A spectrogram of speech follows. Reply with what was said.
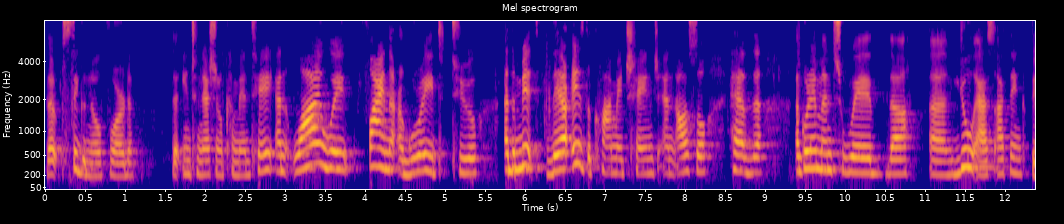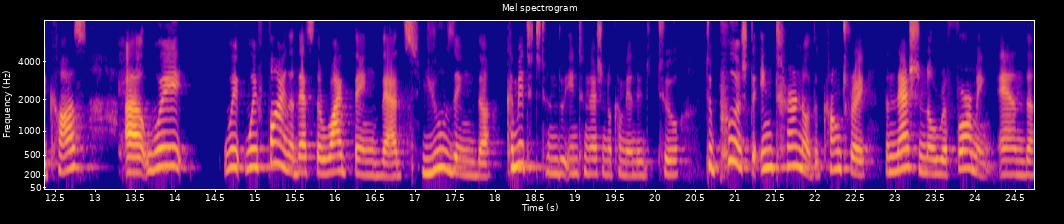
the signal for the, the international community and why we finally agreed to admit there is the climate change and also have the agreement with the uh, U.S. I think because uh, we. We, we find that that's the right thing that's using the committed to the international community to, to push the internal, the country, the national reforming and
